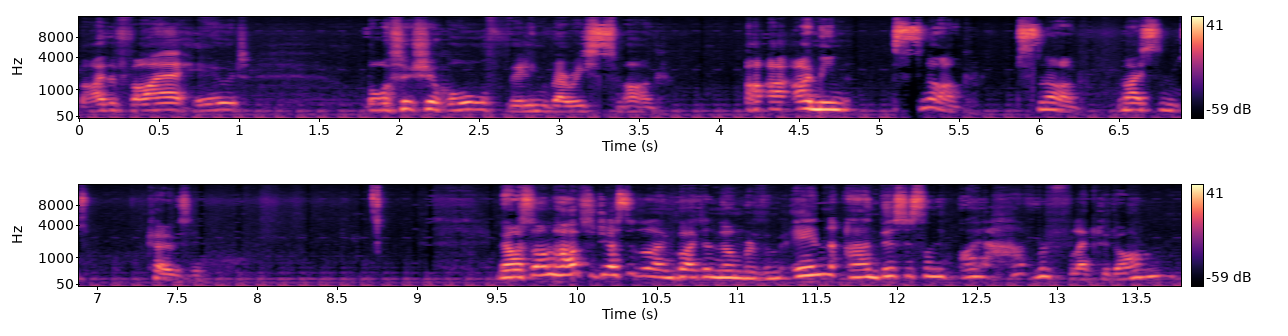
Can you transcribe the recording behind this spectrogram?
by the fire here at Fawcettshire Hall, feeling very smug. I, I, I mean, snug, snug, nice and cosy. Now, some have suggested that I invite a number of them in, and this is something I have reflected on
